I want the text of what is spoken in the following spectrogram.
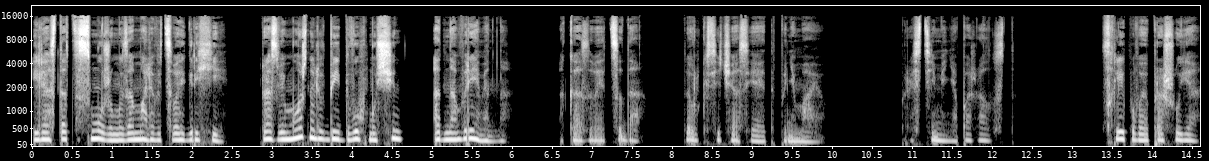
или остаться с мужем и замаливать свои грехи. Разве можно любить двух мужчин одновременно? Оказывается, да. Только сейчас я это понимаю. Прости меня, пожалуйста. Схлипывая, прошу я.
